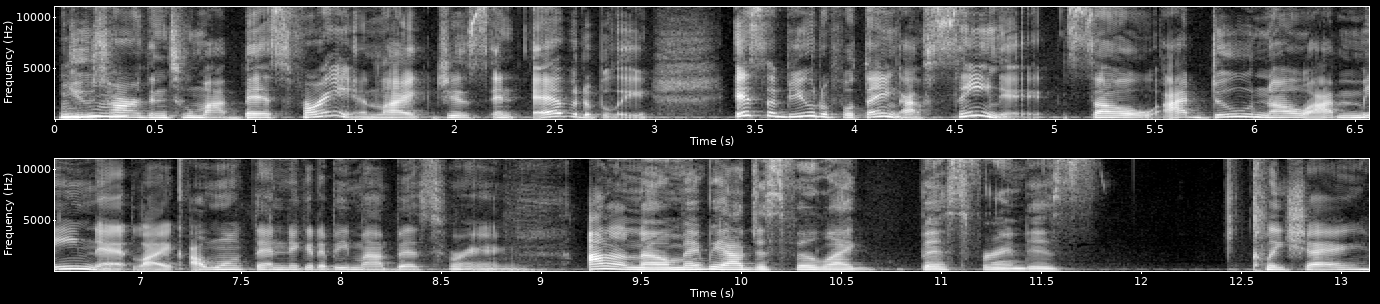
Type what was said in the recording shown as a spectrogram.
You turned into my best friend, like just inevitably. It's a beautiful thing. I've seen it. So I do know I mean that. Like I want that nigga to be my best friend. I don't know. Maybe I just feel like best friend is. Cliche.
